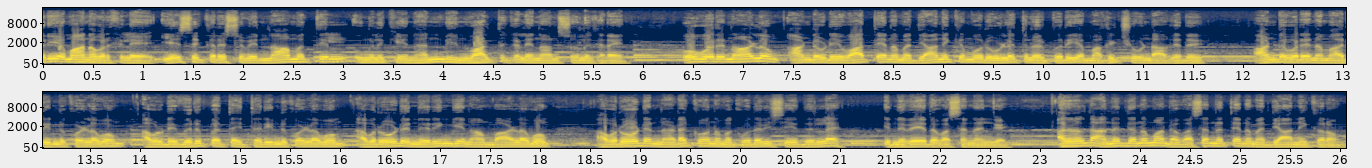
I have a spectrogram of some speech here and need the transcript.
பிரியமானவர்களே இயேசு கிறிஸ்துவின் நாமத்தில் உங்களுக்கு என் அன்பின் வாழ்த்துக்களை நான் சொல்லுகிறேன். ஒவ்வொரு நாளும் ஆண்டவுடைய வார்த்தையை நம்ம தியானிக்கும் ஒரு உள்ளத்தில் ஒரு பெரிய மகிழ்ச்சி உண்டாகுது. ஆண்டவரை நம்ம அறிந்து கொள்ளவும் அவருடைய விருப்பத்தை தெரிந்து கொள்ளவும் அவரோடு நெருங்கி நாம் வாழவும் அவரோடு நடக்கவும் நமக்கு உதவி செய்ததில்லை இந்த வேத வசனங்கள். அதனால தான் அனுதினமும் அந்த வசனத்தை நம்ம தியானிக்கிறோம்.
